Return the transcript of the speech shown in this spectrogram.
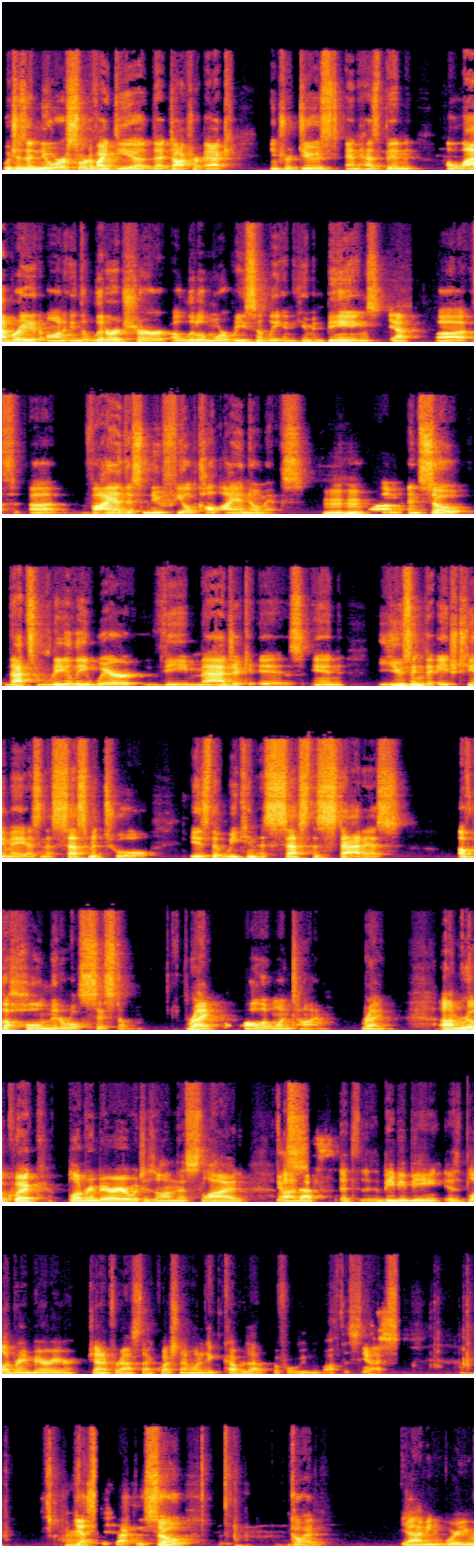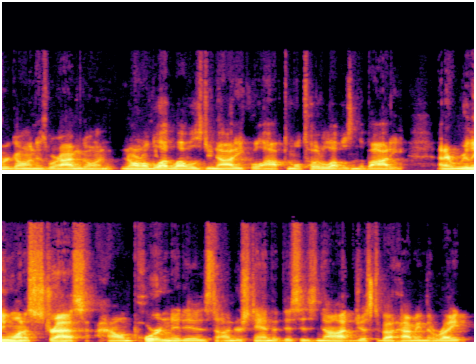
which is a newer sort of idea that Dr. Eck introduced and has been elaborated on in the literature a little more recently in human beings. Yeah. Uh, uh, via this new field called ionomics. Mm-hmm. Um, and so that's really where the magic is in using the HTMA as an assessment tool is that we can assess the status of the whole mineral system. Right. All at one time. Right. Um, real quick, blood-brain barrier, which is on this slide. Uh, yes. Uh, that's it's BBB is blood-brain barrier. Jennifer asked that question. I wanted to cover that before we move off this slide. Yes. Right. Yes, exactly. So, go ahead yeah, I mean, where you were going is where I'm going. Normal blood levels do not equal optimal total levels in the body. And I really want to stress how important it is to understand that this is not just about having the right, you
